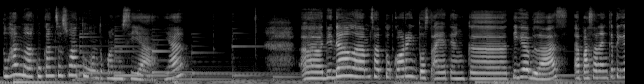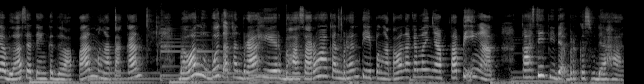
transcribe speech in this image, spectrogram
Tuhan melakukan sesuatu untuk manusia, ya. Uh, di dalam 1 Korintus ayat yang ke-13, eh, pasal yang ke-13 ayat yang ke-8 mengatakan bahwa nubuat akan berakhir, bahasa roh akan berhenti, pengetahuan akan lenyap, tapi ingat, kasih tidak berkesudahan.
